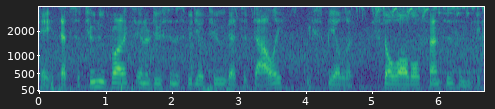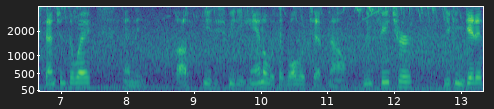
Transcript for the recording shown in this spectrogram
Hey, that's the two new products introduced in this video too. That's a dolly. We be able to stow all those fences and extensions away and the uh, EZ Speedy handle with the roller tip now. New feature, you can get it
